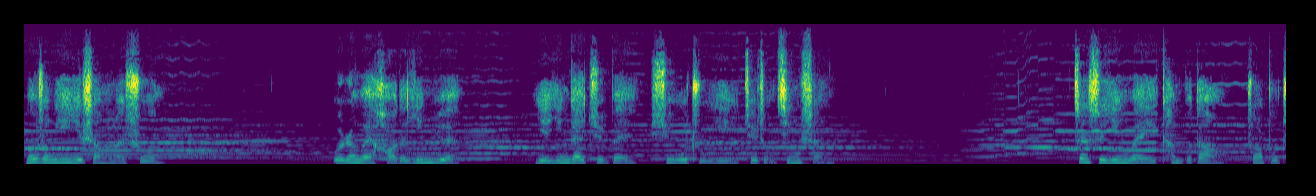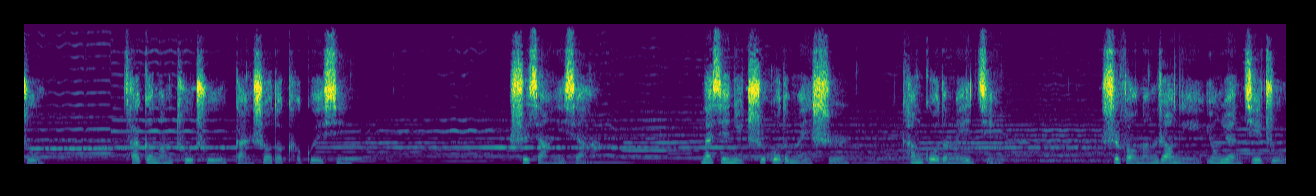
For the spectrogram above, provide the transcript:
某种意义上来说，我认为好的音乐也应该具备虚无主义这种精神。正是因为看不到、抓不住，才更能突出感受的可贵性。试想一下，那些你吃过的美食、看过的美景，是否能让你永远记住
